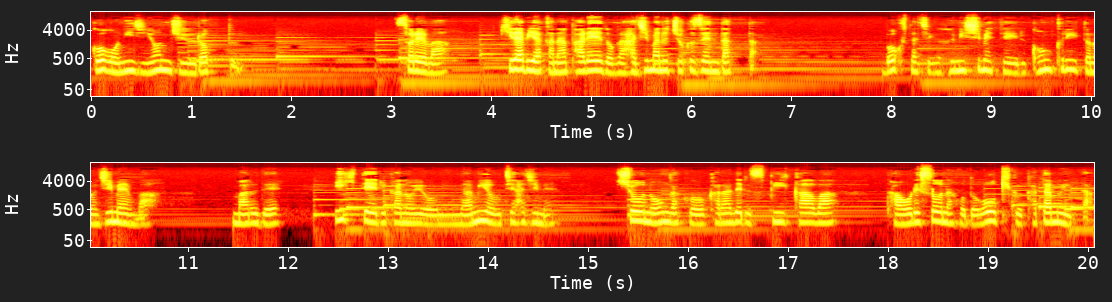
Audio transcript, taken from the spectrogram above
午後2時46分それはきらびやかなパレードが始まる直前だった。僕たちが踏みしめているコンクリートの地面はまるで生きているかのように波を打ち始め、ショーの音楽を奏でるスピーカーは倒れそうなほど大きく傾いた。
